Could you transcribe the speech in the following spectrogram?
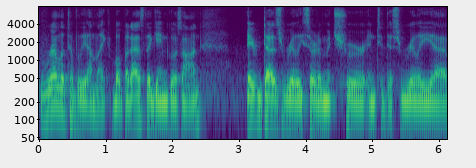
relatively unlikable. But as the game goes on, it does really sort of mature into this really uh,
